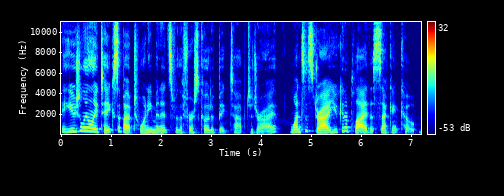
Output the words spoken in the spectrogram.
It usually only takes about 20 minutes for the first coat of Big Top to dry. Once it's dry, you can apply the second coat.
